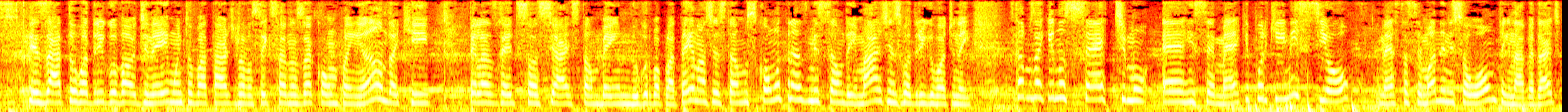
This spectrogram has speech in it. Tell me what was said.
Exato, Rodrigo Valdinei, muito boa tarde para você que está nos acompanhando aqui pelas redes sociais também no Grupo Plateia. Nós estamos com transmissão de imagens, Rodrigo Valdinei. Estamos aqui no sétimo RCMEC, porque iniciou, nesta semana, iniciou ontem, na verdade,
